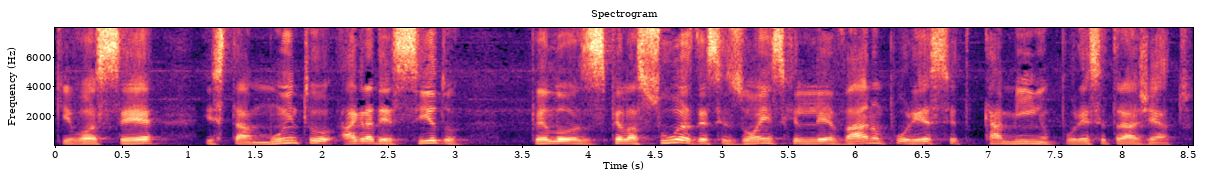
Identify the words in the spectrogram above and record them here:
que você está muito agradecido pelos, pelas suas decisões que levaram por esse caminho, por esse trajeto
